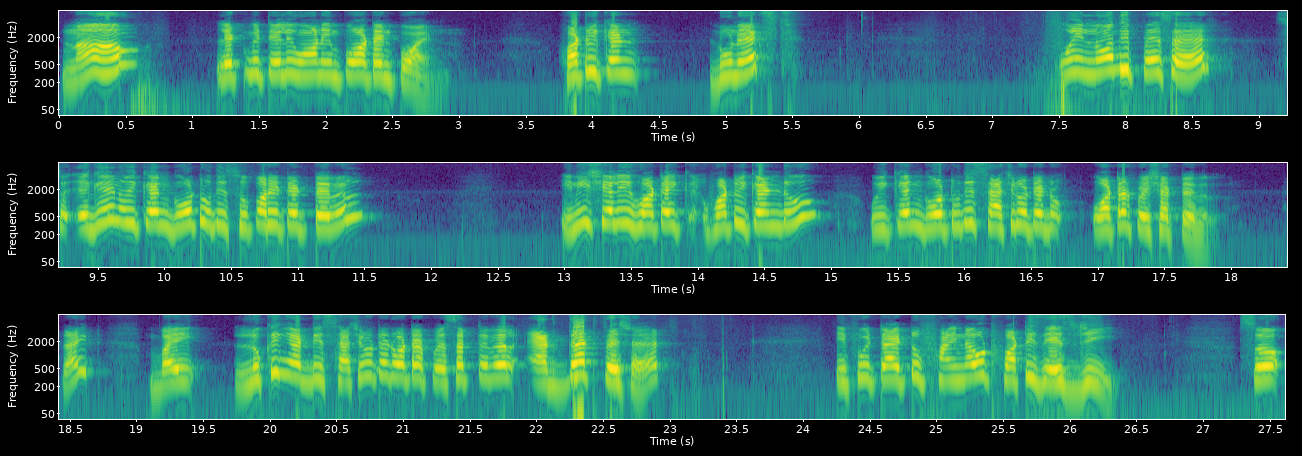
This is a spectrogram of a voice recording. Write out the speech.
Now, let me tell you one important point. What we can do next? we know the pressure. So, again we can go to the superheated table. Initially what I what we can do? We can go to the saturated water pressure table, right. By looking at the saturated water pressure table at that pressure, if we try to find out what is Sg. So,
